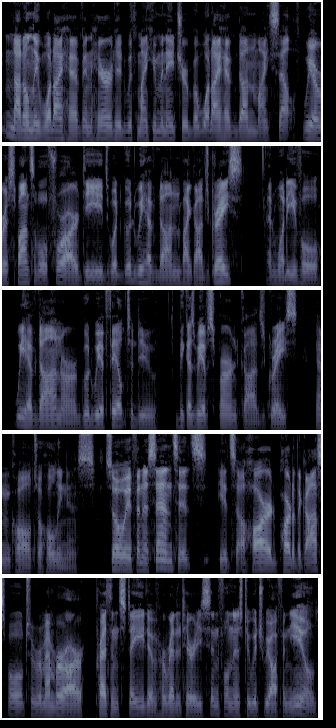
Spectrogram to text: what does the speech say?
Not only what I have inherited with my human nature, but what I have done myself. We are responsible for our deeds, what good we have done by God's grace, and what evil we have done or good we have failed to do because we have spurned God's grace and call to holiness. So if in a sense it's it's a hard part of the gospel to remember our present state of hereditary sinfulness to which we often yield,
